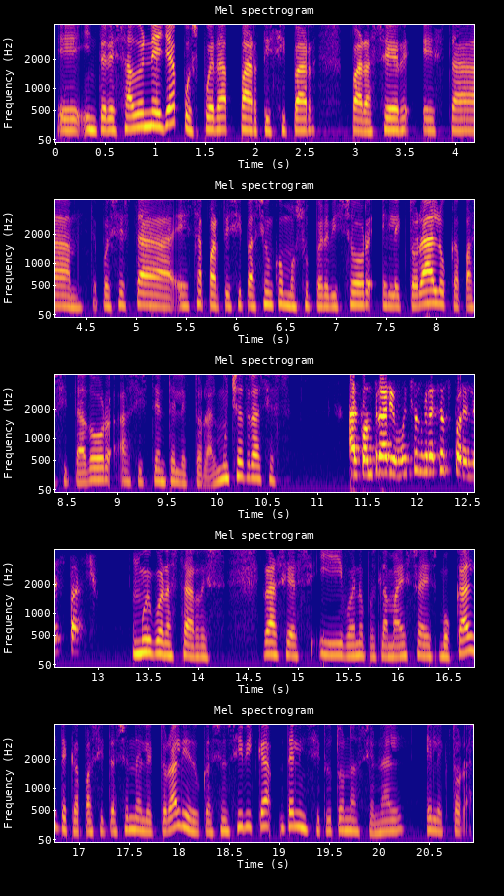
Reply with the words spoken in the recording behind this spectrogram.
eh, interesado en ella, pues pueda participar para hacer esta, pues esta, esta participación como supervisor electoral o capacitador asistente electoral. Muchas gracias. Al contrario, muchas gracias por el espacio. Muy buenas tardes. Gracias. Y bueno, pues la maestra es vocal de capacitación electoral y educación cívica del Instituto Nacional Electoral.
